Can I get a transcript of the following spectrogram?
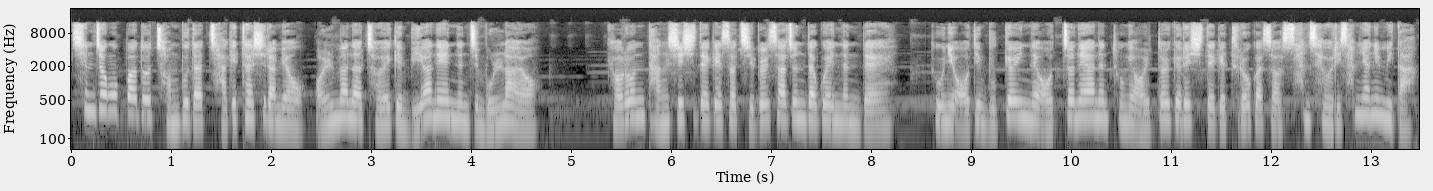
친정 오빠도 전부 다 자기 탓이라며 얼마나 저에게 미안해했는지 몰라요. 결혼 당시 시댁에서 집을 사준다고 했는데 돈이 어디 묶여있네 어쩌네 하는 통에 얼떨결에 시댁에 들어가서 산 세월이 3년입니다.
